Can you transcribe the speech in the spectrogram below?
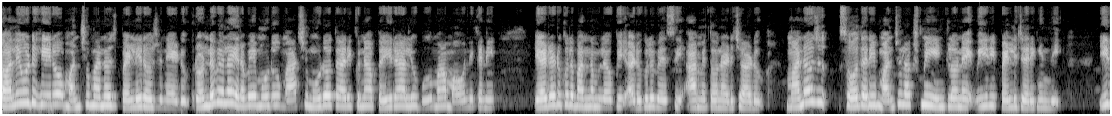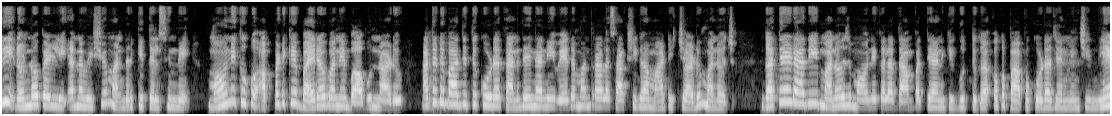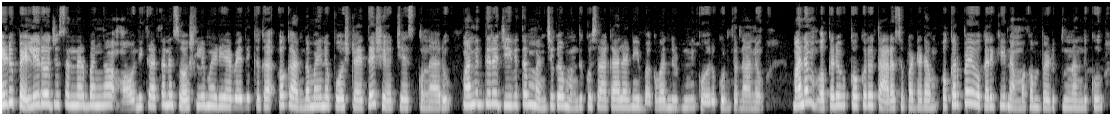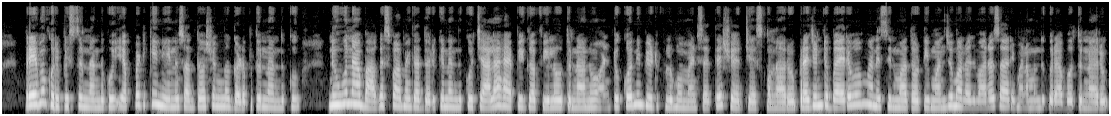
Tollywood hero Manchu Manoj పెళ్ళి రోజు నేడు. రెండు వేల ఇరవై మూడు మార్చి మూడో తారీఖున ప్రియురాలు భూమా మౌనికని ఏడడుగుల బంధంలోకి అడుగులు వేసి ఆమెతో నడిచాడు. మనోజ్ సోదరి మంచు లక్ష్మి ఇంట్లోనే వీరి పెళ్ళి జరిగింది. ఇది రెండో పెళ్ళి అన్న విషయం అందరికీ తెలిసిందే. మౌనికకు అప్పటికే భైరవ్ అనే బాబున్నాడు. అతడి బాధ్యత కూడా తనదేనని వేదమంత్రాల సాక్షిగా మాటిచ్చాడు మనోజ్. గతేడాది మనోజ్ మౌనికల దాంపత్యానికి గుర్తుగా ఒక పాప కూడా జన్మించింది. నేడు పెళ్ళి రోజు సందర్భంగా మౌనిక తన సోషల్ మీడియా వేదికగా ఒక అందమైన పోస్ట్ అయితే షేర్ చేసుకున్నారు. మనిద్దరి జీవితం మంచిగా ముందుకు సాగాలని భగవంతుడిని కోరుకుంటున్నాను. మనం ఒకరికొకరు తారసపడడం ఒకరిపై ఒకరికి నమ్మకం పెడుతున్నందుకు ప్రేమ కురిపిస్తున్నందుకు ఎప్పటికీ నేను సంతోషంగా గడుపుతున్నందుకు నువ్వు నా భాగస్వామిగా దొరికినందుకు చాలా హ్యాపీగా ఫీల్ అవుతున్నాను అంటూ కొన్ని బ్యూటిఫుల్ మూమెంట్స్ అయితే షేర్ చేసుకున్నారు. ప్రజెంట్ భైరవం అనే సినిమాతోటి మంజు మనోజ్ మరోసారి మన ముందుకు రాబోతున్నారు.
